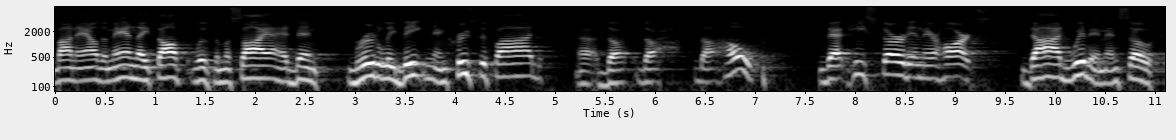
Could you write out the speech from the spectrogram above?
by now. The man they thought was the Messiah had been brutally beaten and crucified. Uh, the, the, the hope that he stirred in their hearts died with him. And so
